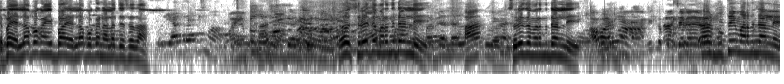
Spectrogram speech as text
எப்ப எல்லா பக்கம் இப்ப எல்லா பக்கம் நல்ல திசை தான் ஓ சுரேஷ மறந்துட்டான்லே. ஆ? சுரேஷ மறந்துட்டான்லே. ஏய், முத்தையும் மறந்துட்டான்லே.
